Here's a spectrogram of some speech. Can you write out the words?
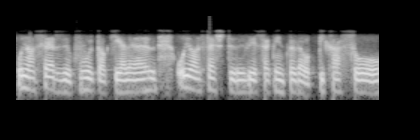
olyan szerzők voltak jelen, olyan festőművészek, mint például Picasso,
